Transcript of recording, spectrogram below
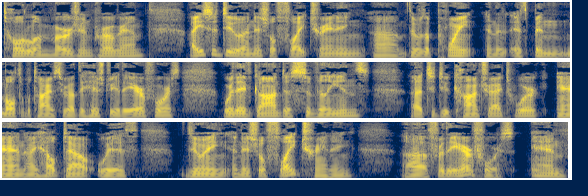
total immersion program. I used to do initial flight training. Um, there was a point, and it's been multiple times throughout the history of the Air Force, where they've gone to civilians uh, to do contract work, and I helped out with doing initial flight training uh, for the Air Force. And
